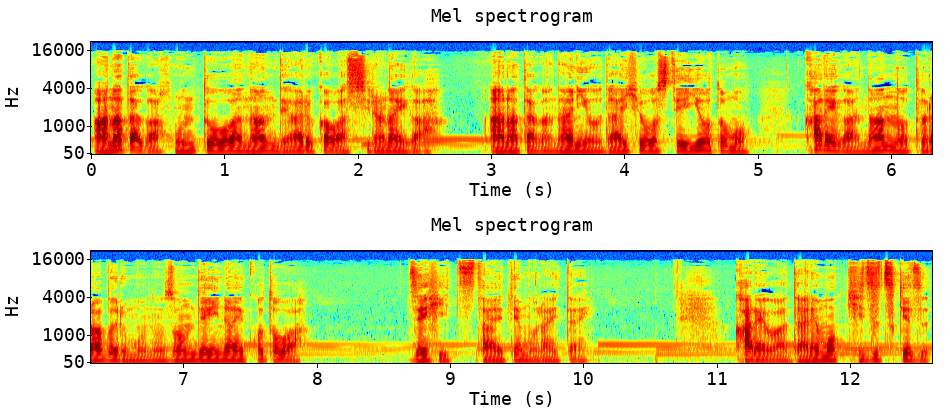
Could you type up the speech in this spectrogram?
あなたが本当は何であるかは知らないがあなたが何を代表していようとも彼が何のトラブルも望んでいないことはぜひ伝えてもらいたい。彼は誰も傷つけず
